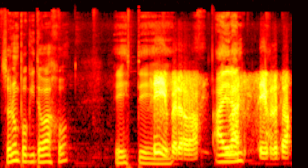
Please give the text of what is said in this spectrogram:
sonó un poquito bajo. Este, Sí, pero adelan- igual se disfrutó.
